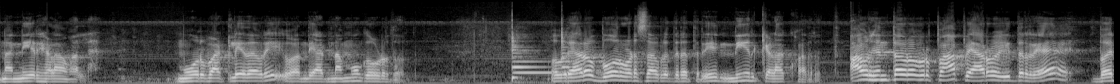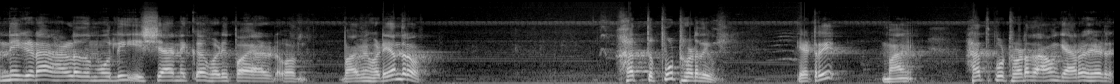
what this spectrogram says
ನಾನು ನೀರು ಹೇಳಾವಲ್ಲ. ಮೂರು ಬಾಟ್ಲಿ ಅದಾವ್ರಿ, ಒಂದು ಎರಡು ನಮ್ಮ ಗೌಡ್ರದ್ದು ಒಬ್ರು ಯಾರೋ ಬೋರ್ ಹೊಡ್ಸವ್ರು ಇದ್ರತ್ ರೀ, ನೀರು ಕೇಳಕ್ಕೆ ಹೋದ್ರತ್. ಅವ್ರು ಇಂಥವ್ರೊಬ್ರು ಪಾಪ ಯಾರೋ ಇದ್ರೆ, ಬನ್ನಿ ಗಿಡ, ಹಳ್ಳದ ಮೂಲಿ ಈಶಾನಿಕ ಹೊಡಿಪ ಎರಡು, ಒಂದು ಬಾವಿ ಹೊಡಿ ಅಂದ್ರೆ. ಅವ್ರು ಹತ್ತು ಪುಟ್ ಹೊಡೆದಿವಿ. ಏಟ್ರಿ? ಮಾವಿ ಹತ್ತು ಪುಟ್ ಹೊಡೆದ ಅವಂಗೆ ಯಾರೋ ಹೇಳ್ರಿ,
